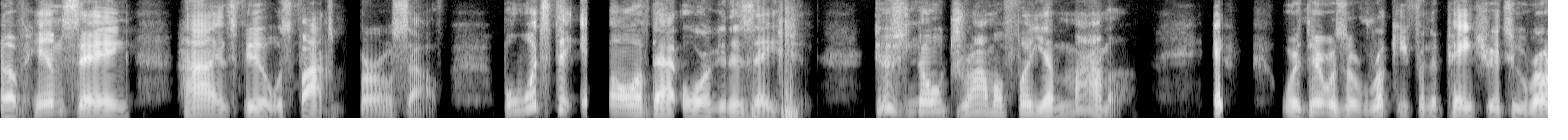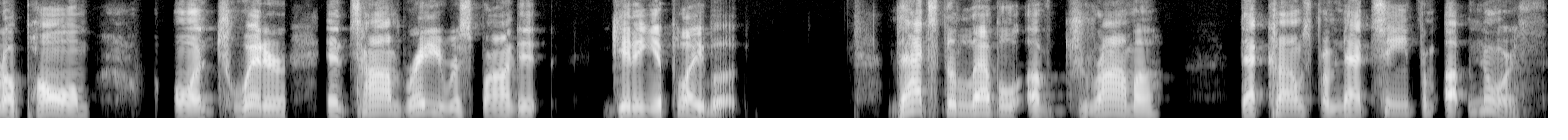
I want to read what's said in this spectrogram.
of him saying Hinesfield Field was Foxborough South. But what's the MO of that organization. There's no drama for your mama. Where there was a rookie from the Patriots who wrote a poem on Twitter, and Tom Brady responded, Get in your playbook. That's the level of drama that comes from that team from up north.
